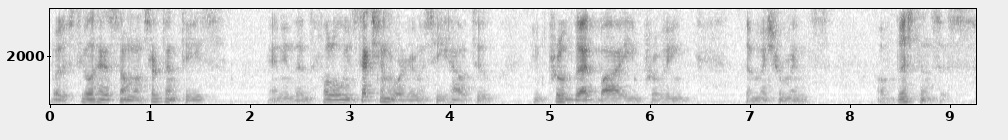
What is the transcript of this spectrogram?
but it still has some uncertainties And in the following section, we're going to see how to improve that by improving the measurements of distances.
